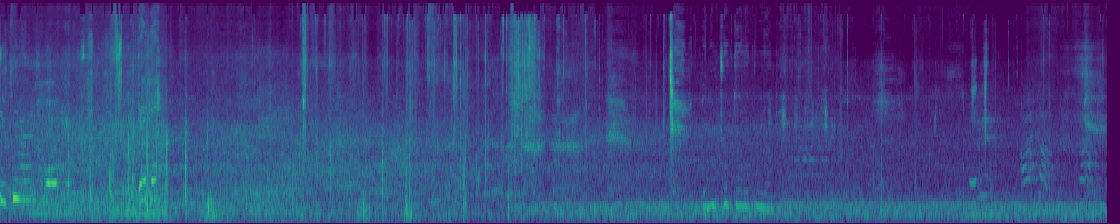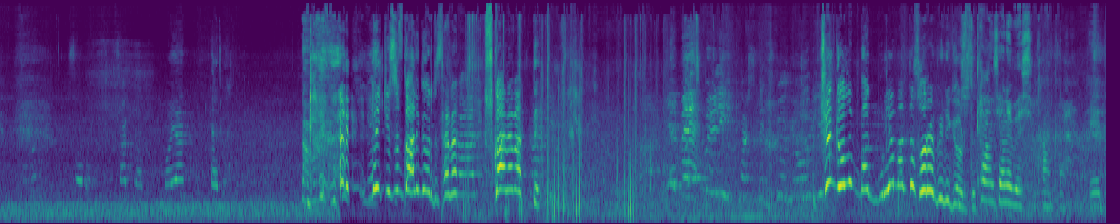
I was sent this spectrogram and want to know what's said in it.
Gel gel. Çok tuvaletim geldi. İlk Yusuf Gördü sana. Sukane baktı. Çünkü oğlum bak buraya baktı sonra beni gördü. Kan sen ebesin kanka. Evet.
